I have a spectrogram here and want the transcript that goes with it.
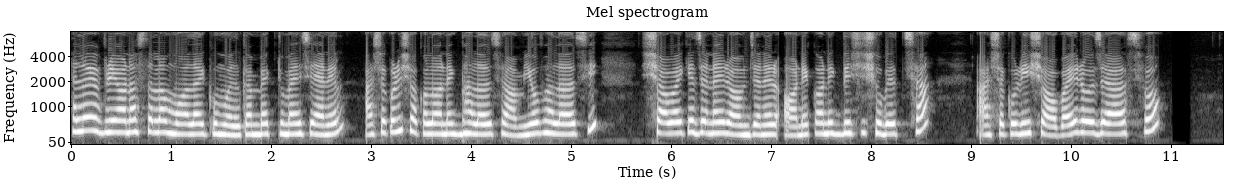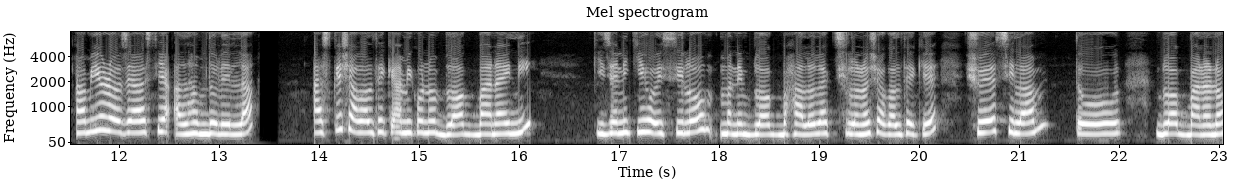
হ্যালো এভরিওয়ান আসসালামু আলাইকুম welcome back to my channel আশা করি সকলে অনেক ভালো আছে, আমিও ভালো আছি। সবাইকে জানাই রমজানের অনেক অনেক বেশি শুভেচ্ছা। আশা করি সবাই রোজা আছো। আমিও রোজা আছি, আলহামদুলিল্লাহ। আজকে সকাল থেকে আমি কোনো ব্লগ বানাইনি। কি জানি কি হয়েছিল মানে ব্লগ ভালো লাগছিল না সকাল থেকে। শুয়েছিলাম, তো ব্লগ বানানো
